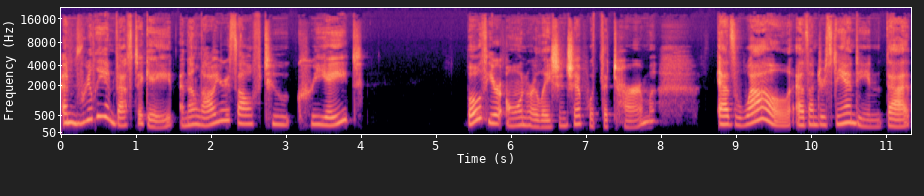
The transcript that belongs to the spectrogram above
and really investigate and allow yourself to create both your own relationship with the term as well as understanding that,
